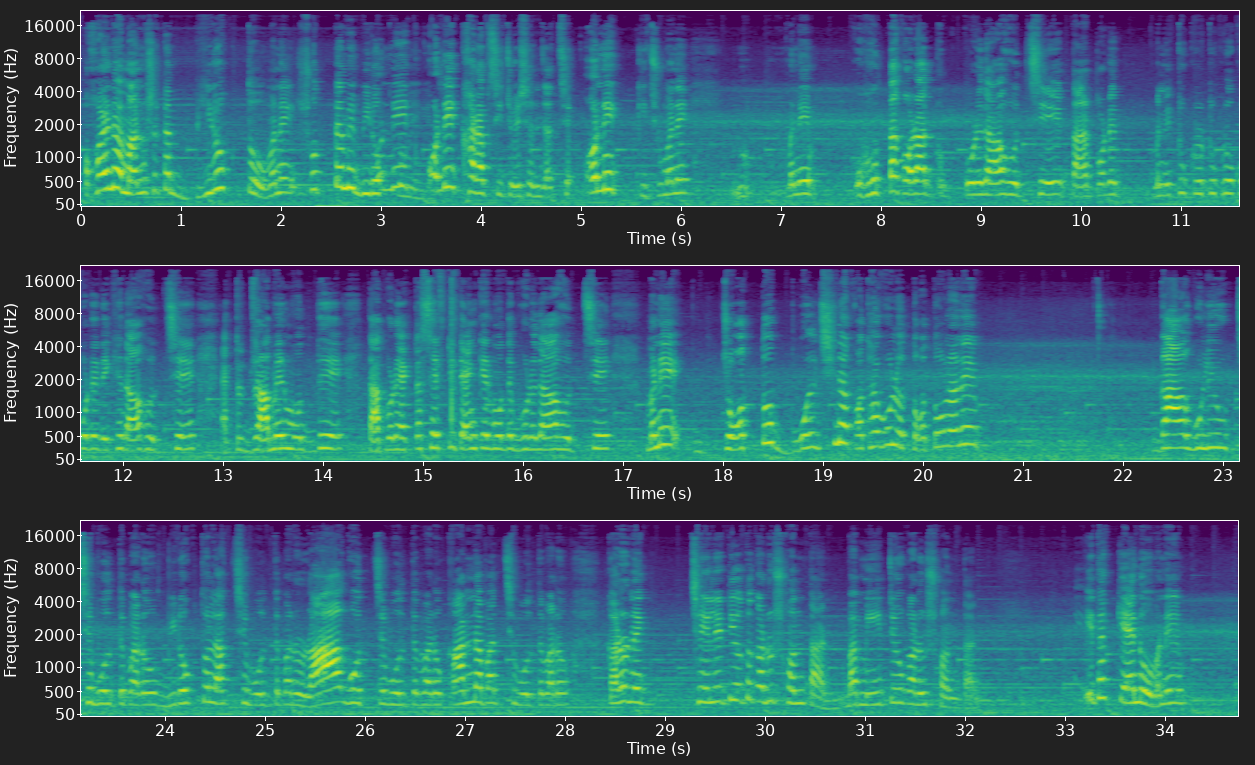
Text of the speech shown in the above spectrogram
হয় না মানুষ একটা বিরক্ত মানে সত্যি আমি বিরক্ত অনেক অনেক খারাপ সিচুয়েশন যাচ্ছে অনেক কিছু মানে মানে হত্যা করা করে দেওয়া হচ্ছে তারপরে মানে টুকরো টুকরো করে রেখে দেওয়া হচ্ছে। একটা ড্রামের মধ্যে, তারপরে একটা সেফটি ট্যাঙ্কের মধ্যে ভরে দেওয়া হচ্ছে। মানে যত বলছি না কথাগুলো, তত মানে গা গুলি উঠছে বলতে পারো, বিরক্ত লাগছে বলতে পারো, রাগ হচ্ছে বলতে পারো, কান্না পাচ্ছে বলতে পারো। কারণ ছেলেটিও তো কারোর সন্তান বা মেয়েটিও কারোর সন্তান। এটা কেন? মানে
